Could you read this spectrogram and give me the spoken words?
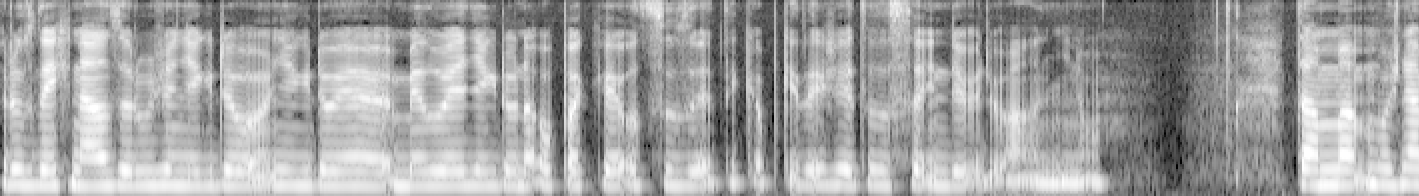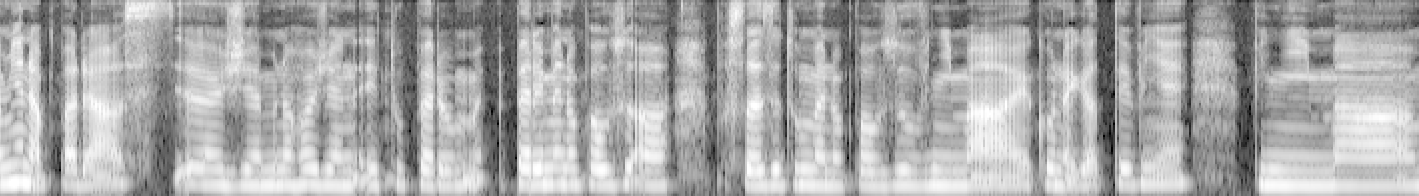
různých názorů, že někdo, někdo je miluje, někdo naopak je odsuzuje ty kapky, takže je to zase individuální. No. Tam možná mě napadá, eh, že mnoho žen i tu perimenopauzu a posléze tu menopauzu vnímá jako negativně, vnímá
